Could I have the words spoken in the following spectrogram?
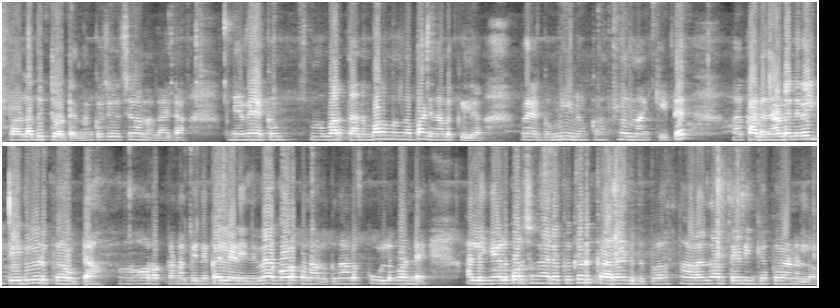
അപ്പോൾ അവളെ വിറ്റോട്ടെ എന്നൊക്കെ ചോദിച്ചു വന്നതാട്ടാ അപ്പം ഞാൻ വേഗം വർത്താനം പറഞ്ഞു നിന്ന പണി നടക്കില്ല. വേഗം മീനൊക്കെ നന്നാക്കിയിട്ട് തന്നെ വെയിറ്റ് ചെയ്ത് കിടക്കുക കേട്ടാ ഉറക്കണം. പിന്നെ കല്യാണിന് വേഗം ഉറക്കണം. അവൾക്ക് നാളെ സ്കൂളിൽ പോണ്ടേ. അല്ലെങ്കിൽ അയാൾ കുറച്ച് നേരമൊക്കെ കിടക്കാറുണ്ട്. ഇപ്പോൾ നാളെ നേരത്തെ എണീക്കൊക്കെ വേണമല്ലോ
